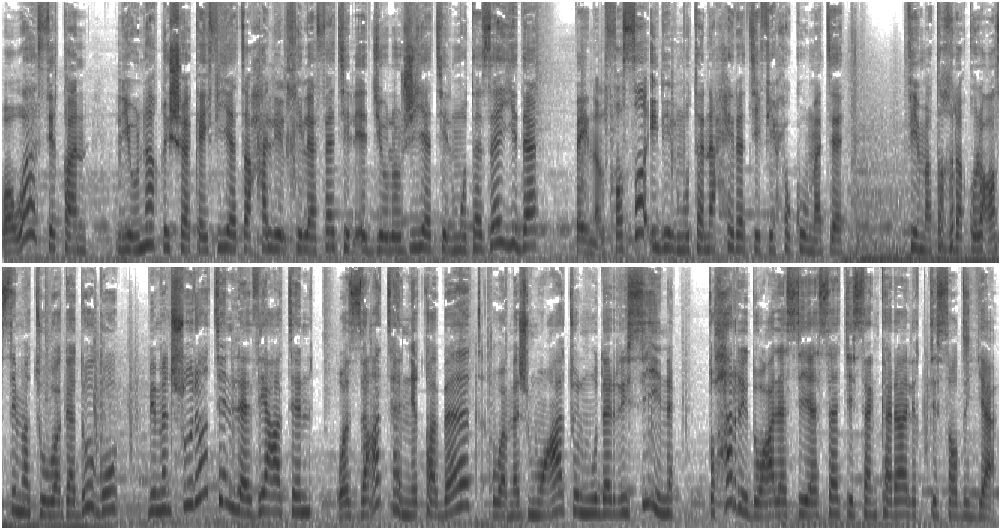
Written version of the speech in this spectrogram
وواثقا ليناقش كيفية حل الخلافات الإيديولوجية المتزايدة بين الفصائل المتناحرة في حكومته. فيما تغرق العاصمة وغادوغو بمنشورات لاذعة وزعتها النقابات ومجموعات المدرسين تحرض على سياسات سانكارا الاقتصادية.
